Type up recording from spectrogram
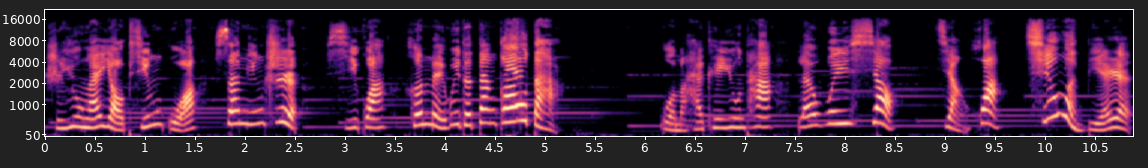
是用来咬苹果、三明治、西瓜和美味的蛋糕的。我们还可以用它来微笑、讲话、亲吻别人。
